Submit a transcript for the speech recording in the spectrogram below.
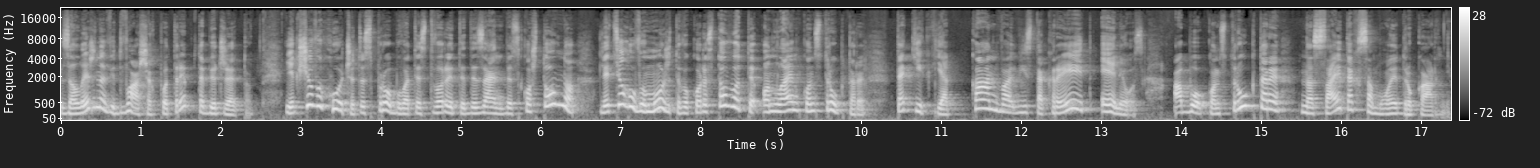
залежно від ваших потреб та бюджету. Якщо ви хочете спробувати створити дизайн безкоштовно, для цього ви можете використовувати онлайн-конструктори, такі як Canva, VistaCreate, Elios або конструктори на сайтах самої друкарні.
